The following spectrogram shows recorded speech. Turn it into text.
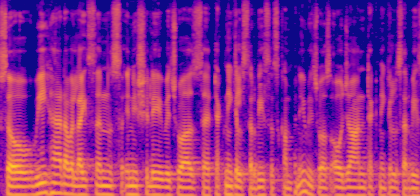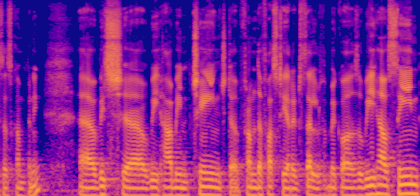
so we had our license initially which was a technical services company which was Aujan Technical Services Company uh, which uh, we have been changed uh, from the first year itself because we have seen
